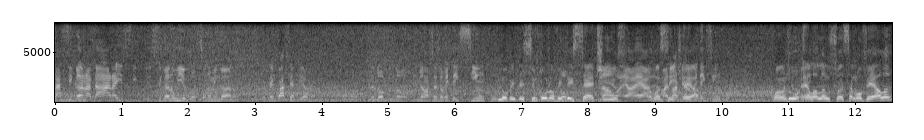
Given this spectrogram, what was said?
da cigana Dara e o cigano Igor, se eu não me engano. Eu tenho quase certeza. De novo, no, 1995. 95 ou 97, não, isso. É, é mas assim, acho que é, é 95. Quando ela lançou essa novela,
